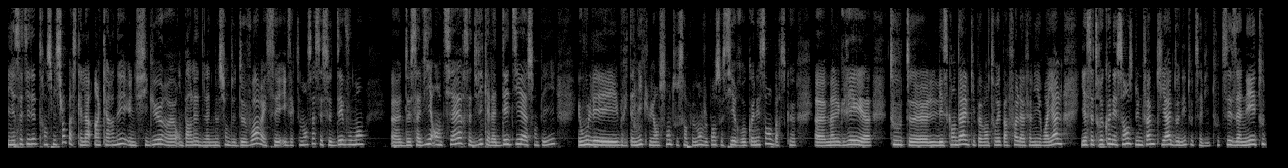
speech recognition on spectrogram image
Il y a cette idée de transmission parce qu'elle a incarné une figure, on parlait de la notion de devoir et c'est exactement ça, c'est ce dévouement euh, de sa vie entière, cette vie qu'elle a dédiée à son pays et où les Britanniques lui en sont tout simplement, je pense, aussi reconnaissants parce que euh, malgré euh, tous euh, les scandales qui peuvent entourer parfois la famille royale, il y a cette reconnaissance d'une femme qui a donné toute sa vie, toutes ses années, tout,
